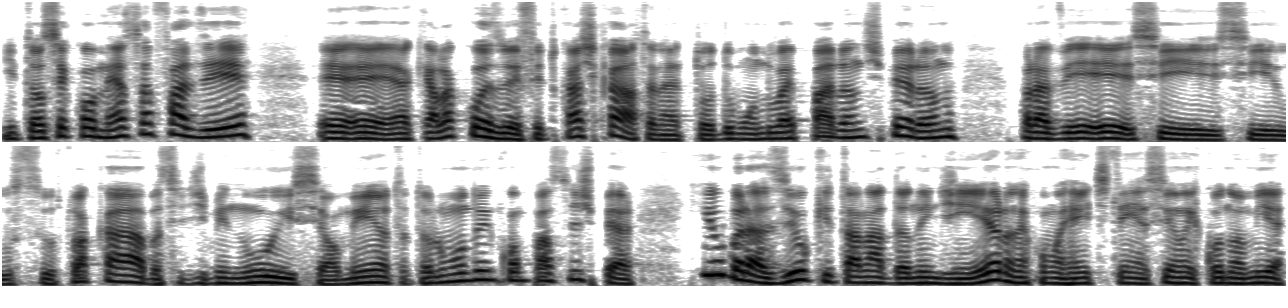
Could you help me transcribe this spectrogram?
Então você começa a fazer é, aquela coisa, o efeito cascata, né? Todo mundo vai parando, esperando para ver se, se o surto acaba, se diminui, se aumenta, todo mundo em compasso de espera. E o Brasil, que está nadando em dinheiro, né? Como a gente tem assim uma economia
